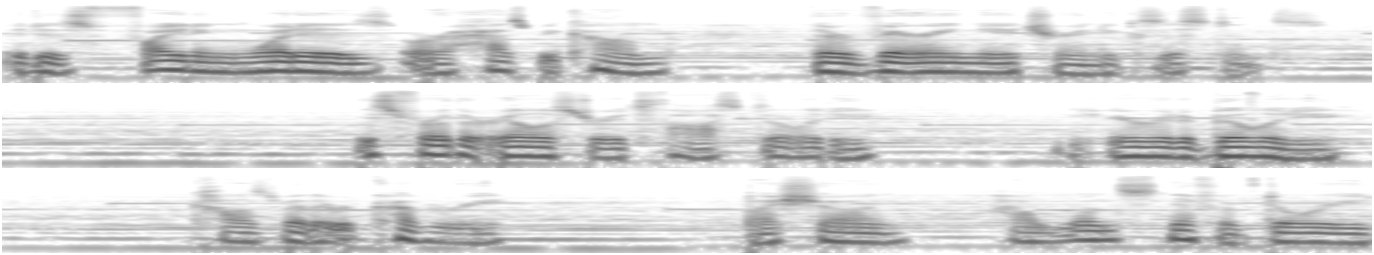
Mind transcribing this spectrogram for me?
It is fighting what is or has become their very nature and existence. This further illustrates the hostility and irritability caused by the recovery by showing how one sniff of Dory's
